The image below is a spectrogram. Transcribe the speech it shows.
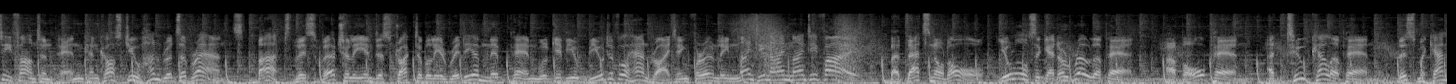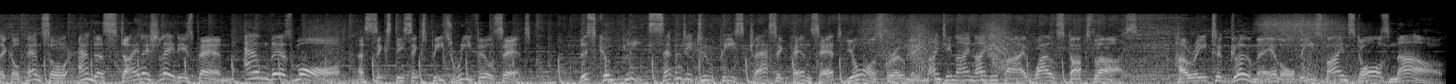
Multi fountain pen can cost you hundreds of rands, but this virtually indestructible iridium nib pen will give you beautiful handwriting for only 99.95. But that's not all. You'll also get a roller pen, a ball pen, a two-color pen, this mechanical pencil, and a stylish ladies pen. And there's more, a 66-piece refill set. This complete 72-piece classic pen set, yours for only 99.95 while stocks last. Hurry to Glomail or these fine stores now.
